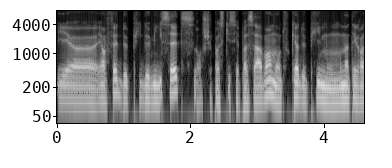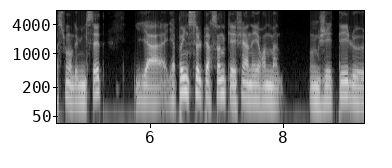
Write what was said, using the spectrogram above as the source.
Et, en fait, depuis 2007, je ne sais pas ce qui s'est passé avant, mais en tout cas, depuis mon, intégration en 2007, il n'y a, pas une seule personne qui avait fait un Ironman. Donc j'ai été le,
